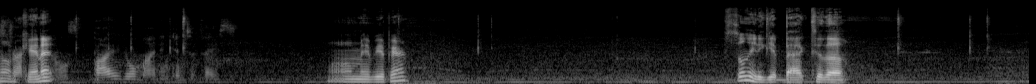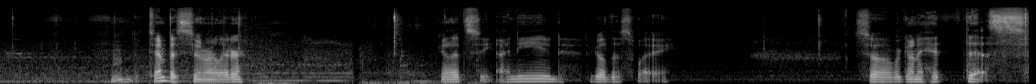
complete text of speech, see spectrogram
Oh, extract can it? minerals via your mining interface. Oh, maybe up here? Still need to get back to the, the Tempest sooner or later. Okay, let's see. I need to go this way. So we're going to hit this.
